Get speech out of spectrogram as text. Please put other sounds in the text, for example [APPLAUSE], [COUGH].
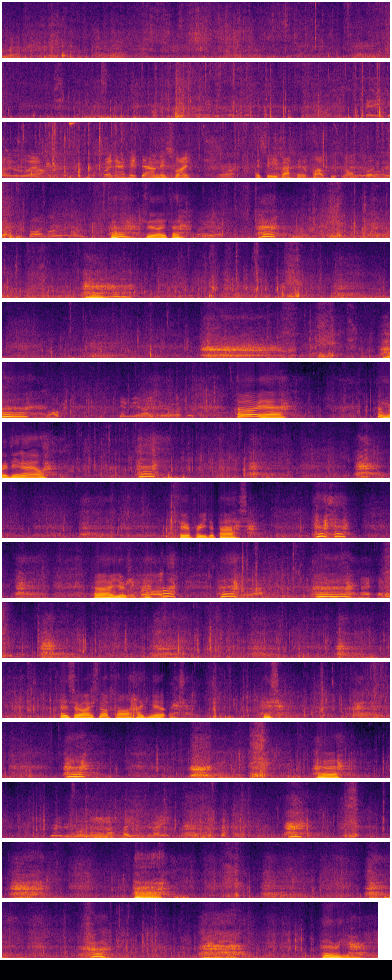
Yeah. Okay. We're going to head down this way. Alright. And see you back at the pub. We've gone to. See you later. Didn't realise you were Russell. Oh, yeah. I'm with you now. Feel free to pass. [LAUGHS] Ah, you Really for long. [LAUGHS] It's alright, it's not far, I can get up this. It's... Uh, we go.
